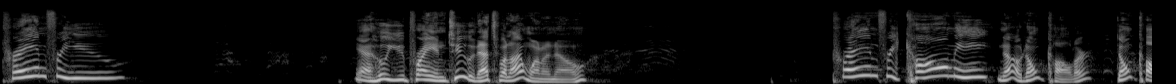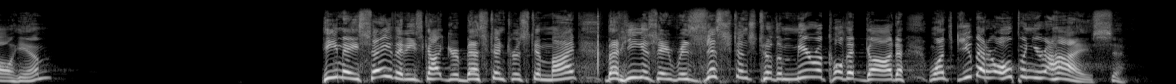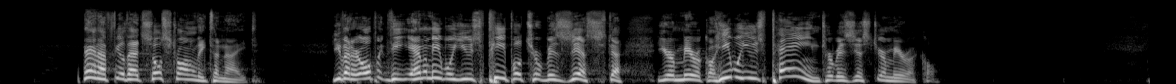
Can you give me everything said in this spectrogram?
praying for you. Yeah, who you praying to? That's what I want to know. Praying for you. Call me. No, don't call her. Don't call him. He may say that he's got your best interest in mind, but he is a resistance to the miracle that God wants. You better open your eyes. Man, I feel that so strongly tonight. You better open. The enemy will use people to resist your miracle. He will use pain to resist your miracle.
